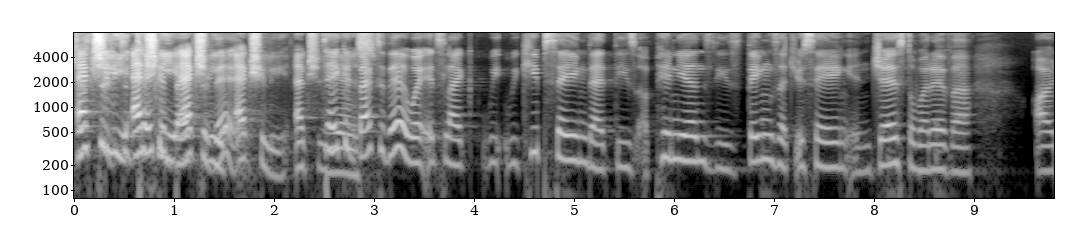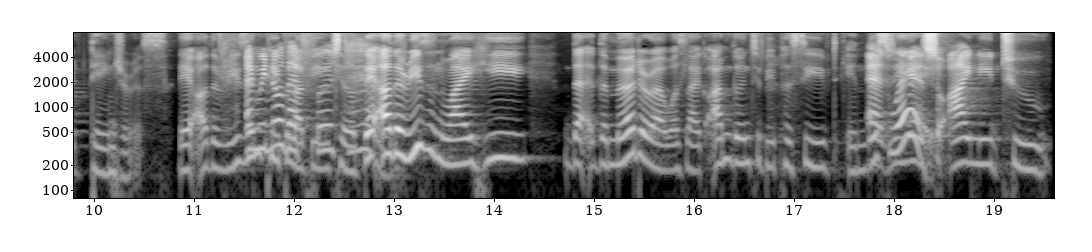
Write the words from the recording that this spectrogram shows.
just actually, to, take actually, it back to actually, there. actually, actually, take yes. it back to there where it's like we, we keep saying that these opinions, these things that you're saying in jest or whatever are dangerous. They are the reason we know people that are being killed. They are the reason why he the the murderer was like, I'm going to be perceived in this As- way. yes, so I need to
